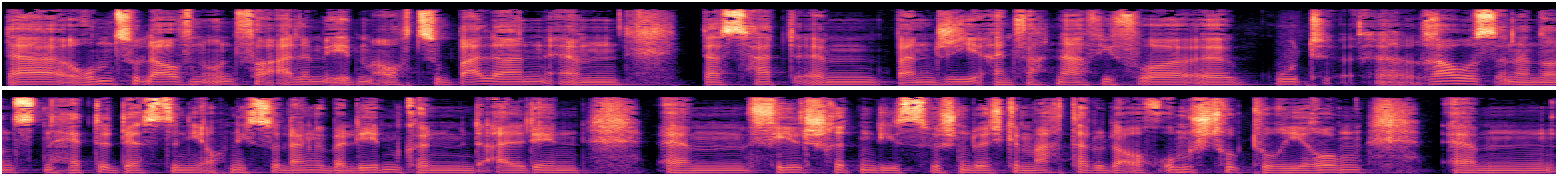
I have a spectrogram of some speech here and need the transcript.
da rumzulaufen und vor allem eben auch zu ballern. Ähm, das hat ähm, Bungie einfach nach wie vor äh, gut äh, raus. Und ansonsten hätte Destiny auch nicht so lange überleben können mit all den ähm, Fehlschritten, die es zwischendurch gemacht hat oder auch Umstrukturierungen. Ähm,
